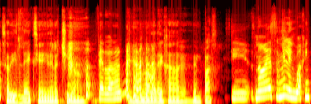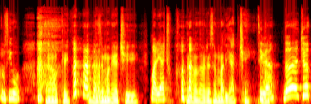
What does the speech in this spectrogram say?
esa dislexia ahí de la chilla perdón. no, no la deja en paz. Sí, no, es mi lenguaje inclusivo. Ah, ok. En vez de mariachi, Mariacho. bueno, debería ser mariachi. Sí, ¿no? ¿verdad? No, de hecho,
